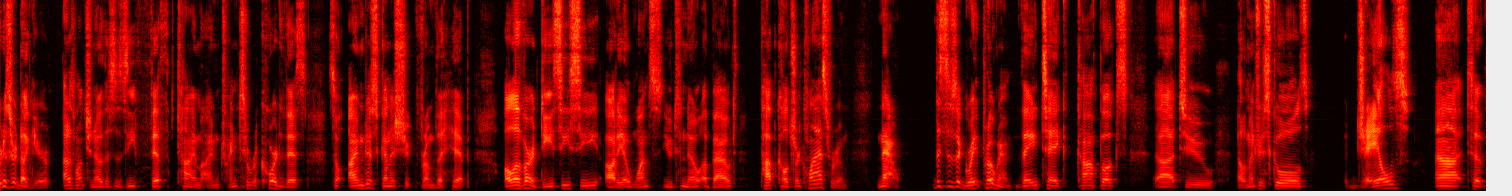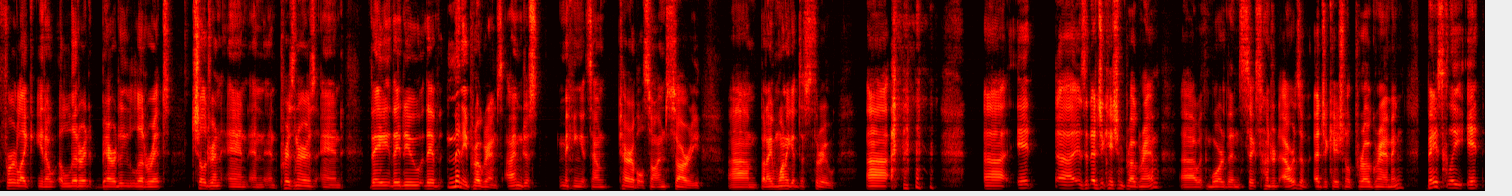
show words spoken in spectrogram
Producer Doug here. I just want you to know this is the fifth time I'm trying to record this, so I'm just gonna shoot from the hip. All of our DCC audio wants you to know about Pop Culture Classroom. Now, this is a great program. They take comic books uh, to elementary schools, jails, uh, to for like you know illiterate, barely literate children and and and prisoners, and they they do they have many programs. I'm just making it sound terrible, so I'm sorry, um, but I want to get this through. Uh, uh, it uh, is an education program uh, with more than 600 hours of educational programming. Basically, it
